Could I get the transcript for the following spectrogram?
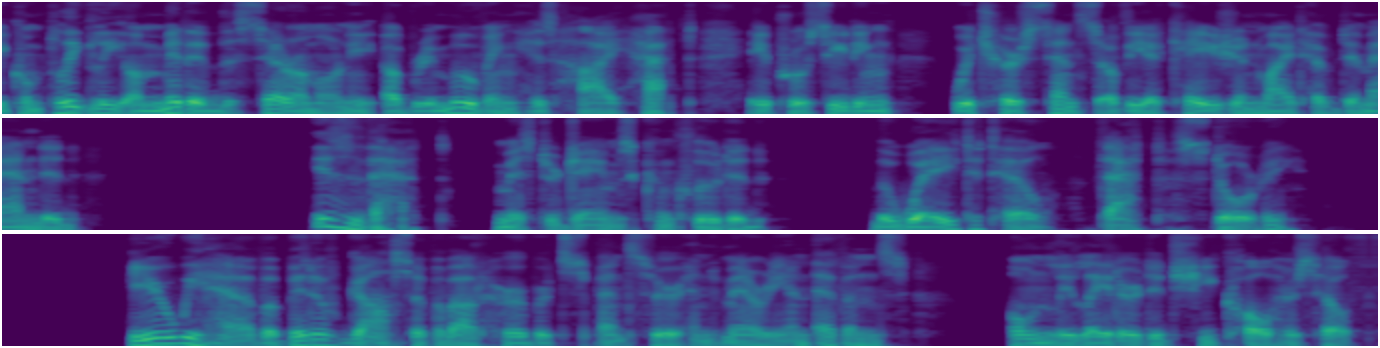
he completely omitted the ceremony of removing his high hat, a proceeding which her sense of the occasion might have demanded. Is that, Mr. James concluded, the way to tell that story? Here we have a bit of gossip about Herbert Spencer and Marian Evans only later did she call herself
